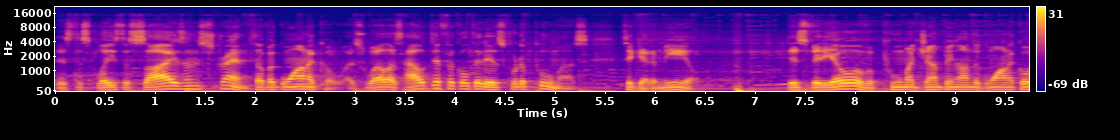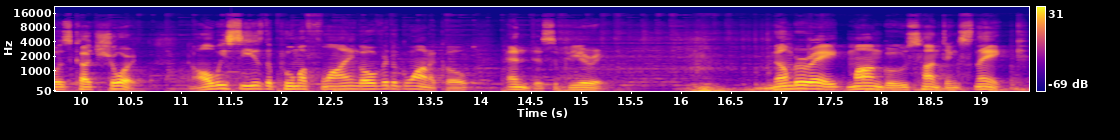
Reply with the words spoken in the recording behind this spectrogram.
This displays the size and strength of a guanaco, as well as how difficult it is for the pumas to get a meal. This video of a puma jumping on the guanaco is cut short, and all we see is the puma flying over the guanaco and disappearing. Number 8 Mongoose Hunting Snake.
